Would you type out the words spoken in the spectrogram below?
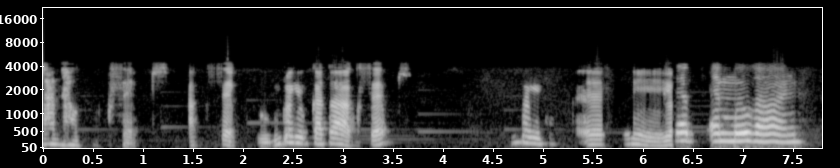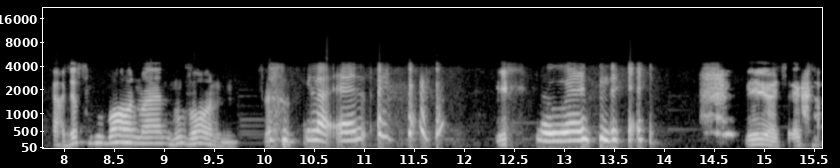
learn how to accept. Accept. Mtu akikukataa accept. Mtu akiku eh, nini, Yep, and move on. yeah, just move on man, move on. Kila L. Ni- no uende. Nini unacheka?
